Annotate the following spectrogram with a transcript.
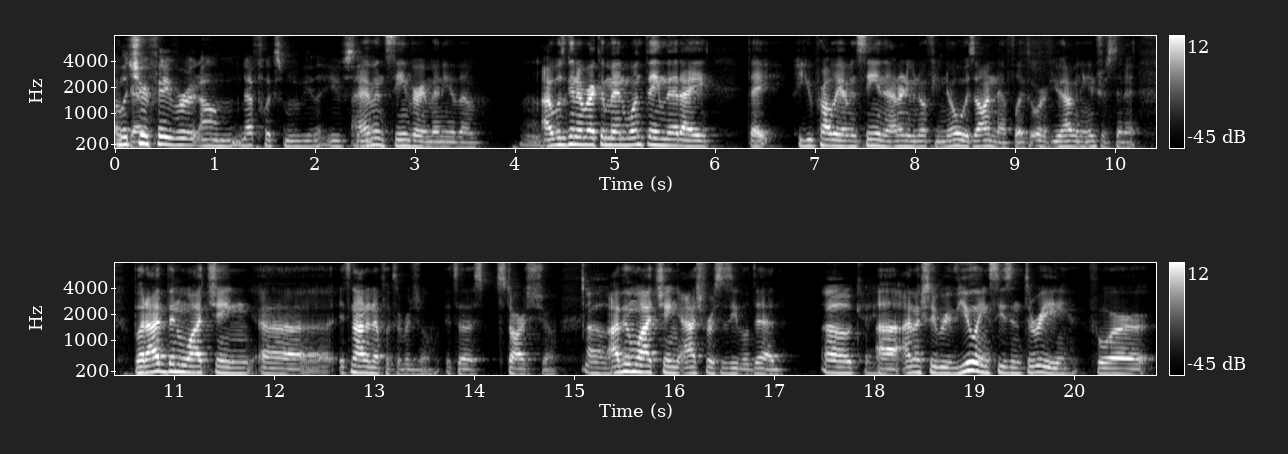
What's your favorite um, Netflix movie that you've seen? I haven't seen very many of them. No. I was gonna recommend one thing that I that you probably haven't seen. That I don't even know if you know is on Netflix or if you have any interest in it. But I've been watching. Uh, it's not a Netflix original. It's a Starz show. Oh, I've been watching Ash vs Evil Dead. oh, okay. Uh, I'm actually reviewing season three for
